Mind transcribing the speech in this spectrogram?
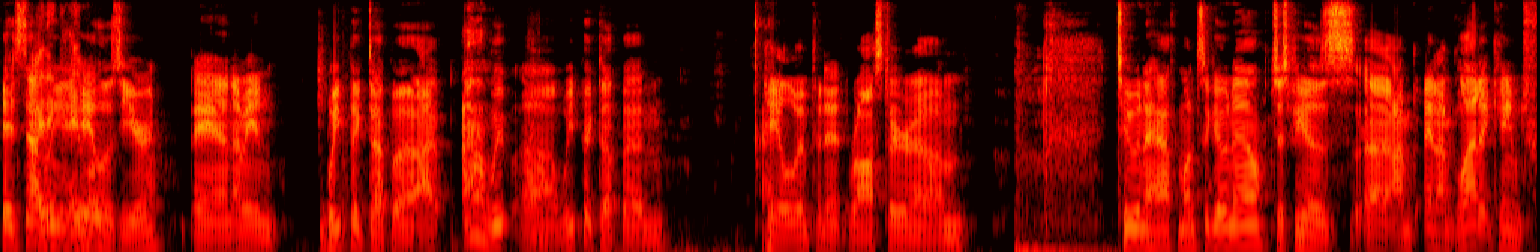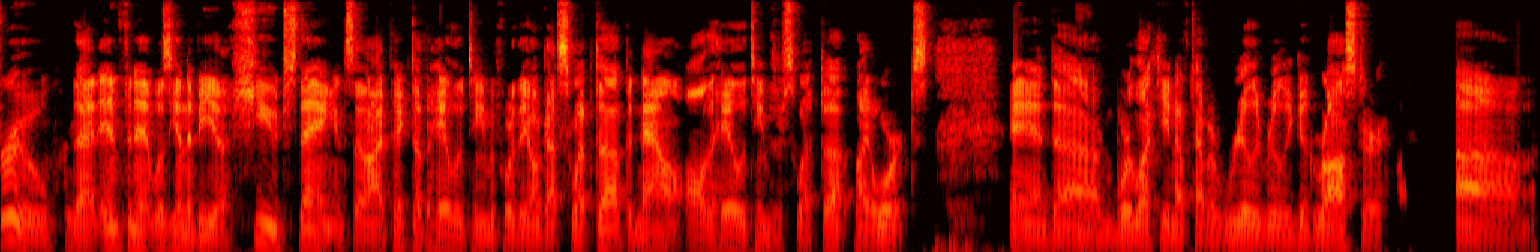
It's definitely Halo- Halo's year, and I mean, we picked up a I we uh, we picked up an Halo Infinite roster um, two and a half months ago now, just because uh, I'm and I'm glad it came true that Infinite was going to be a huge thing, and so I picked up a Halo team before they all got swept up, and now all the Halo teams are swept up by orgs, and um, we're lucky enough to have a really really good roster. Um,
